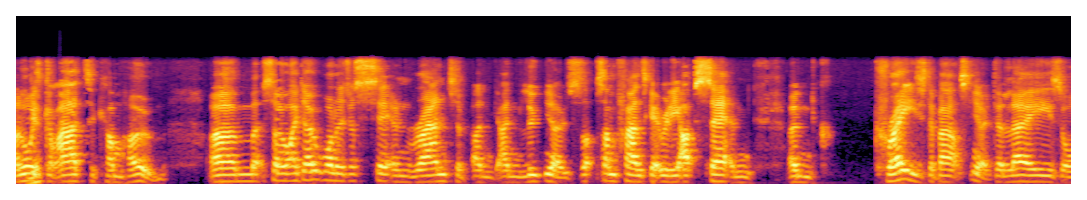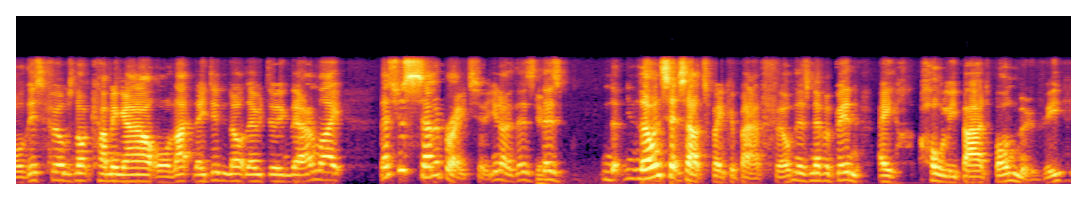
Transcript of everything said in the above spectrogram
I'm always yeah. glad to come home. Um, so I don't want to just sit and rant and, and you know some fans get really upset and and crazed about you know delays or this film's not coming out or that they didn't know what they were doing there. I'm like, let's just celebrate it. You know, there's yeah. there's no one sets out to make a bad film. There's never been a wholly bad Bond movie.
